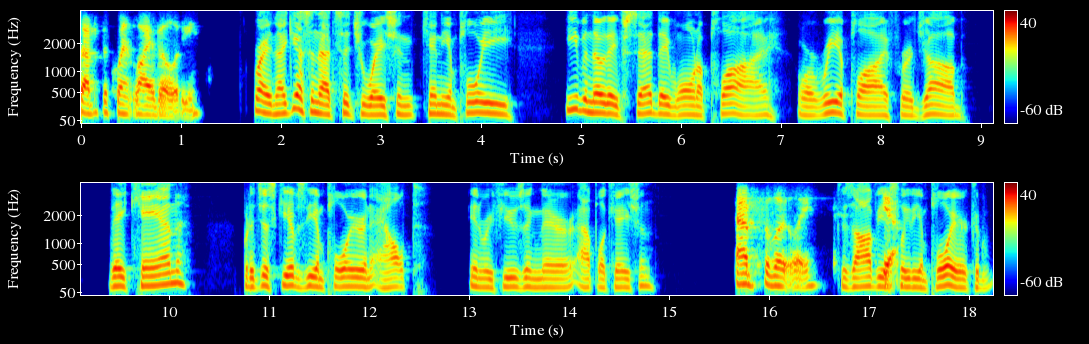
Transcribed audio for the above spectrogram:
subsequent liability. Right and i guess in that situation can the employee even though they've said they won't apply or reapply for a job they can but it just gives the employer an out in refusing their application absolutely because obviously yeah. the employer could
